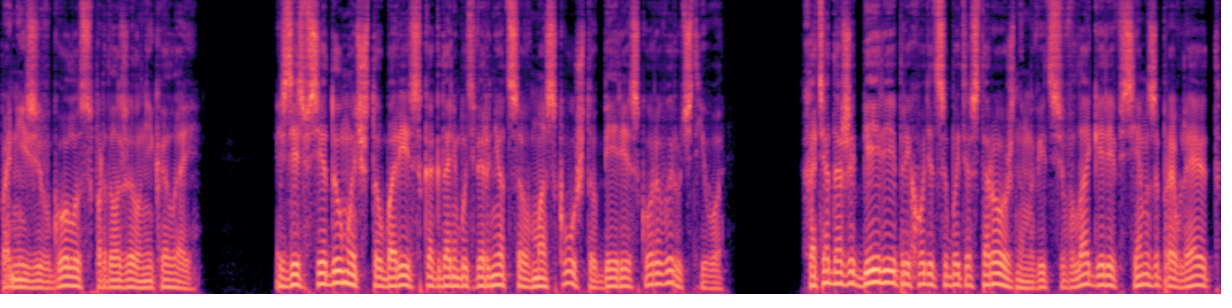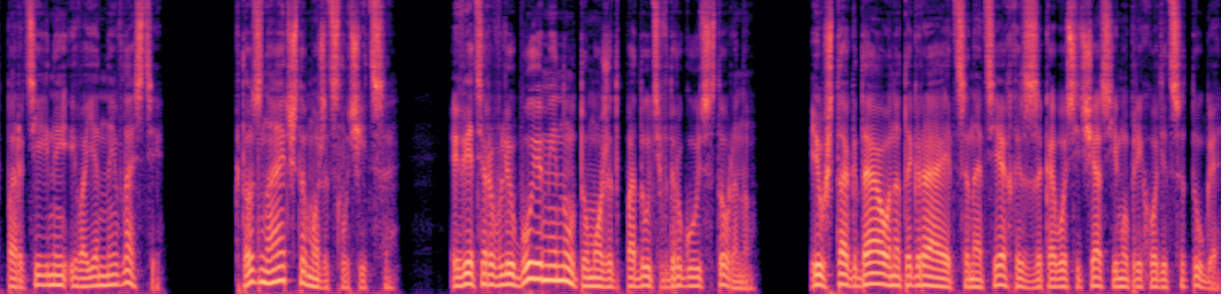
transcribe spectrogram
Понизив голос, продолжал Николай. Здесь все думают, что Борис когда-нибудь вернется в Москву, что Берия скоро выручит его. Хотя даже Берии приходится быть осторожным, ведь в лагере всем заправляют партийные и военные власти. Кто знает, что может случиться. Ветер в любую минуту может подуть в другую сторону. И уж тогда он отыграется на тех, из-за кого сейчас ему приходится туго.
